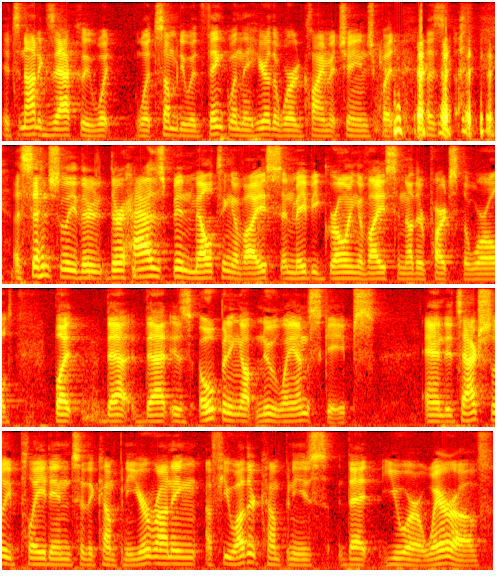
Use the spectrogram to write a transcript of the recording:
it's not exactly what what somebody would think when they hear the word climate change, but essentially there there has been melting of ice and maybe growing of ice in other parts of the world, but that that is opening up new landscapes and it's actually played into the company. You're running a few other companies that you are aware of.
